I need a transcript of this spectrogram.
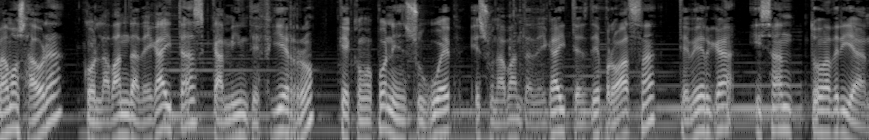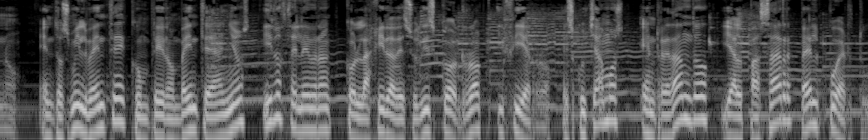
Vamos ahora con la banda de gaitas Camín de Fierro, que como pone en su web es una banda de gaitas de Proaza, Teberga y Santo Adriano. En 2020 cumplieron 20 años y lo celebran con la gira de su disco Rock y Fierro. Escuchamos Enredando y Al pasar pel puerto.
